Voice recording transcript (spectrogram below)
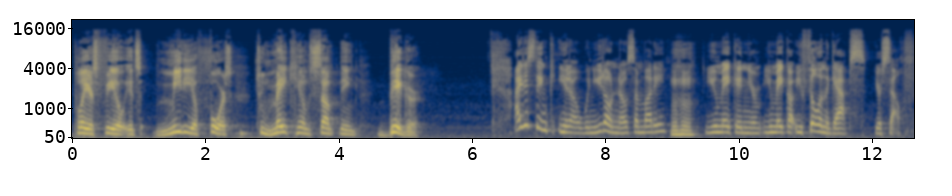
players feel it's media force to make him something bigger? I just think you know when you don't know somebody, Mm-hmm. you make in your you make up you fill in the gaps yourself.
